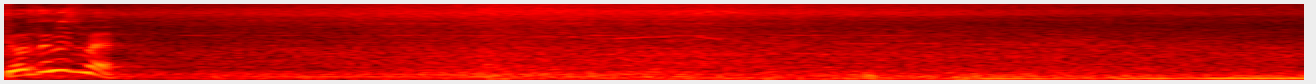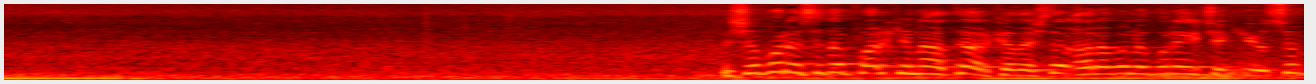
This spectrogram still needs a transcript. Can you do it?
Gördünüz mü? İşte burası da parkinatı arkadaşlar. Arabanı buraya çekiyorsun.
